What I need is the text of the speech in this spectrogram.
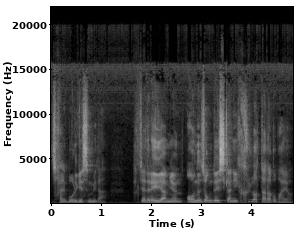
잘 모르겠습니다. 학자들에 의하면 어느 정도의 시간이 흘렀다라고 봐요.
